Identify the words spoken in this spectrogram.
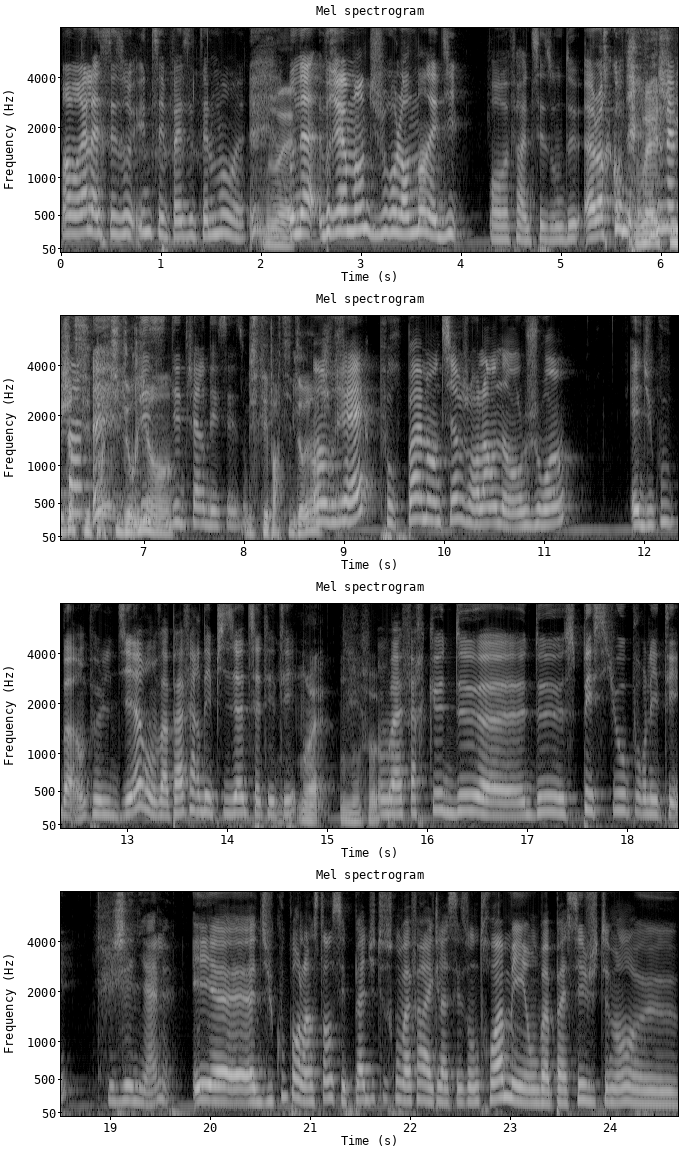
en vrai la saison 1 s'est passé tellement. Ouais. on a vraiment du jour au lendemain on a dit bon, on va faire une saison 2 alors qu'on avait Ouais, je même pas c'est parti de rien. hein. décidé de faire des saisons Mais c'était parti de rien. en vrai pour pas mentir genre là on est en juin et du coup bah on peut le dire on va pas faire d'épisodes cet été Ouais, on en fait on pas. va faire que deux, euh, deux spéciaux pour l'été Génial. et euh, du coup pour l'instant c'est pas du tout ce qu'on va faire avec la saison 3 mais on va passer justement euh,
